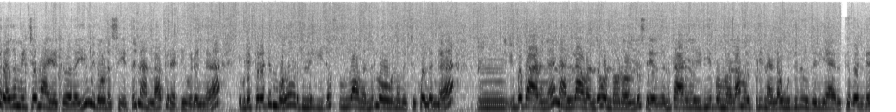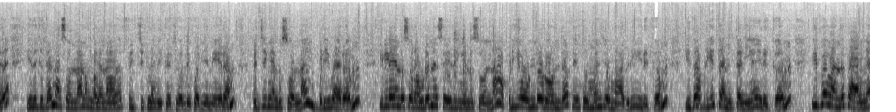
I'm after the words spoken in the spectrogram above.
பிறகு மிச்சமாக இருக்கிறதையும் இதோட சேர்த்து நல்லா பிரட்டி விடுங்க. இப்படி பிரட்டும் போது அடுப்பு ஹீட்டை ஃபுல்லாக வந்து லோவில் வச்சுக்கொள்ளுங்க. இப்போ பாருங்க நல்லா வந்து ஒன்றோட ஒன்று சேருதுன்னு பாருங்கள் இடியப்பம் எல்லாம் எப்படி நல்லா உதிரி உதிரியாக இருக்குதுண்டு. இதுக்கு தான் நான் சொன்னால் உங்களை நான் ஃப்ரிட்ஜுக்குள்ளே வைக்க சொல்லி கொஞ்சம் நேரம். வச்சிங்கன்னு சொன்னால் இப்படி வரும். இல்லை என்று சொன்னால் உடனே செய்தீங்கன்னு சொன்னால் அப்படியே ஒன்றோட ஒன்று அப்படியே குமஞ்ச மாதிரி இருக்கும். இது அப்படியே தனித்தனியாக இருக்கும். இப்போ வந்து பாருங்க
